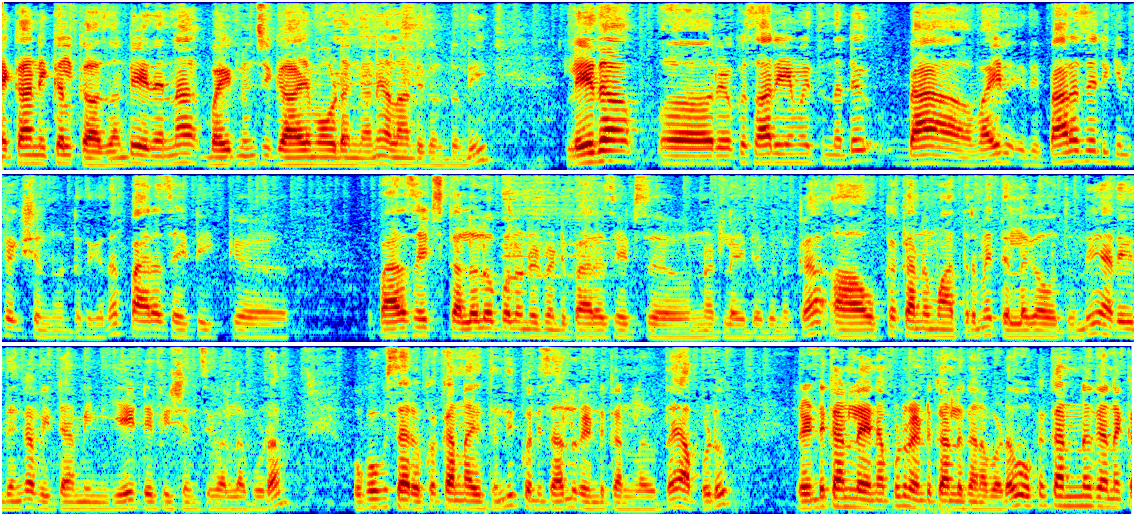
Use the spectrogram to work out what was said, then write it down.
మెకానికల్ కాజ్ అంటే ఏదైనా బయట నుంచి గాయం అవడం కానీ అలాంటిది ఉంటుంది. లేదా ఒకసారి ఏమవుతుందంటే బ్యా వైర్ ఇది పారాసైటిక్ ఇన్ఫెక్షన్ ఉంటుంది కదా పారాసైటిక్ పారాసైట్స్ కళ్ళ లోపల ఉన్నటువంటి పారాసైట్స్ ఉన్నట్లయితే కనుక ఆ ఒక్క కన్ను మాత్రమే తెల్లగా అవుతుంది. అదేవిధంగా విటమిన్ ఏ డెఫిషియన్సీ వల్ల కూడా ఒక్కొక్కసారి ఒక కన్ను అవుతుంది కొన్నిసార్లు రెండు కన్నులు అవుతాయి. అప్పుడు రెండు కన్నులు అయినప్పుడు రెండు కన్నులు కనబడవు. ఒక కన్ను కనుక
